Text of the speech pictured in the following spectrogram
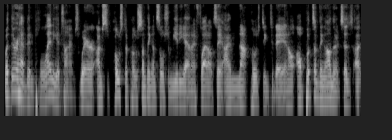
But there have been plenty of times where I'm supposed to post something on social media and I flat out say, I'm not posting today. And I'll, I'll put something on there that says, uh,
